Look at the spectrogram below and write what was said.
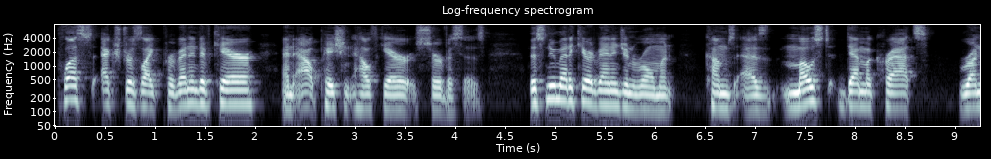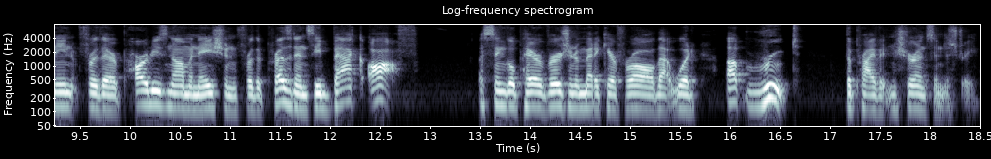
plus extras like preventative care and outpatient healthcare services. This new Medicare Advantage enrollment comes as most Democrats running for their party's nomination for the presidency back off a single payer version of Medicare for all that would uproot the private insurance industry.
